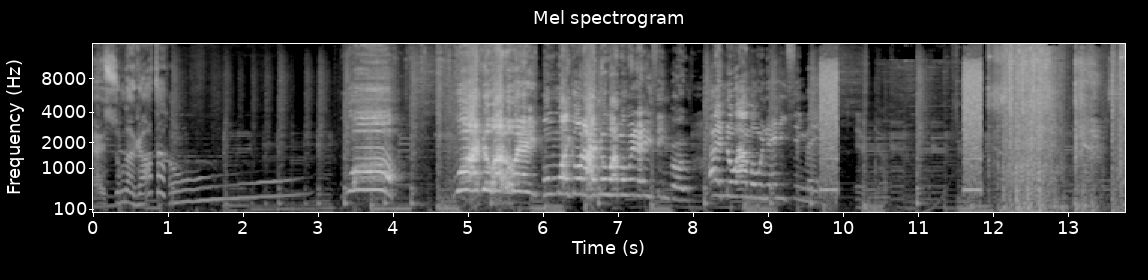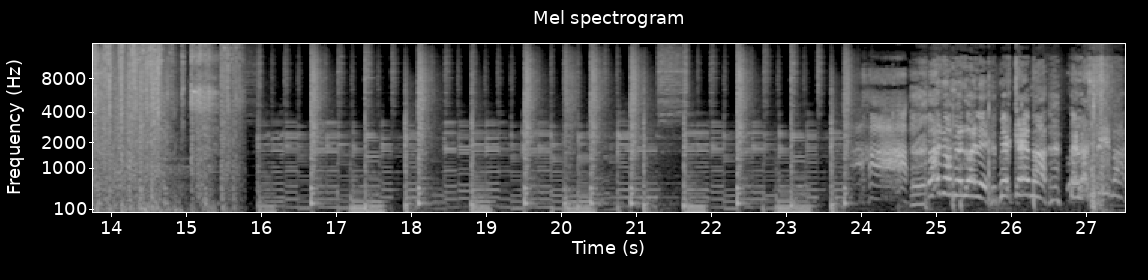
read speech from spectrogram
Es una gata? Oh. Whoa! What? I have no ammo in any- Oh my god, I have no ammo in anything, bro! I had no ammo in anything, mate. There we go. ¡Ay, no me duele! ¡Me quema! ¡Me lastima!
